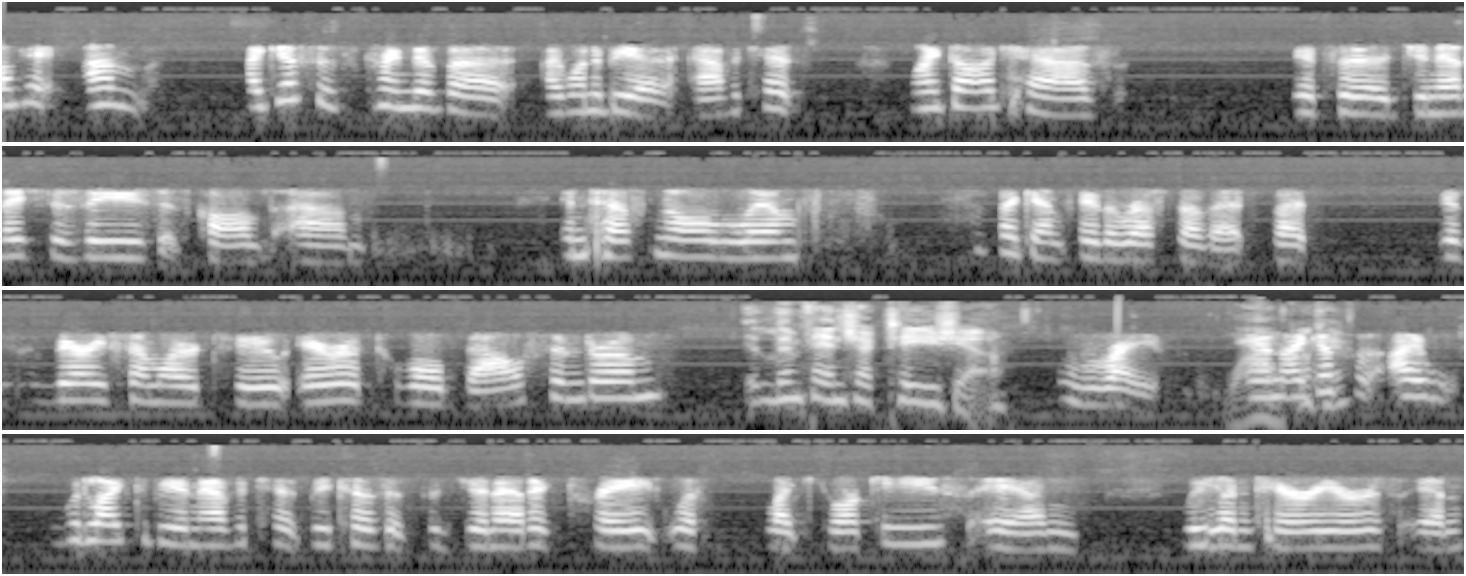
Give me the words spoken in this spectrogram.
Okay, um, I guess it's kind of a, I want to be an advocate. My dog has, it's a genetic disease. It's called um, intestinal lymph. I can't say the rest of it, but it's very similar to irritable bowel syndrome. Lymphangiectasia. Right. Wow. And I Okay. guess I would like to be an advocate because it's a genetic trait with like Yorkies and Wheaten Terriers. And,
